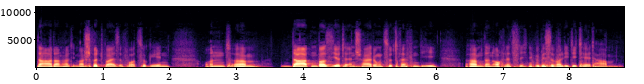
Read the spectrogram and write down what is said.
da dann halt immer schrittweise vorzugehen und ähm, datenbasierte Entscheidungen zu treffen, die ähm, dann auch letztlich eine gewisse Validität haben.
